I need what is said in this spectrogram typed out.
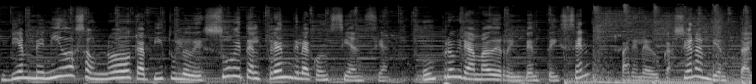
Bienvenidos a un nuevo capítulo de Súbete al tren de la conciencia, un programa de Reinventa y Zen para la educación ambiental.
